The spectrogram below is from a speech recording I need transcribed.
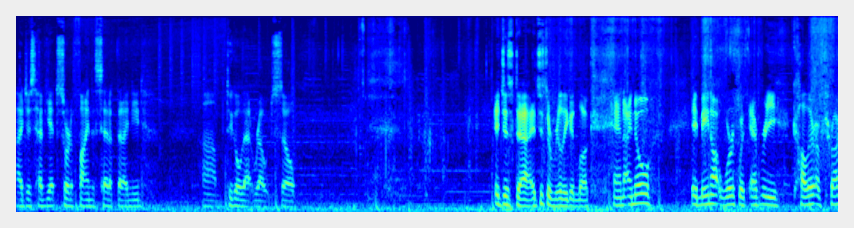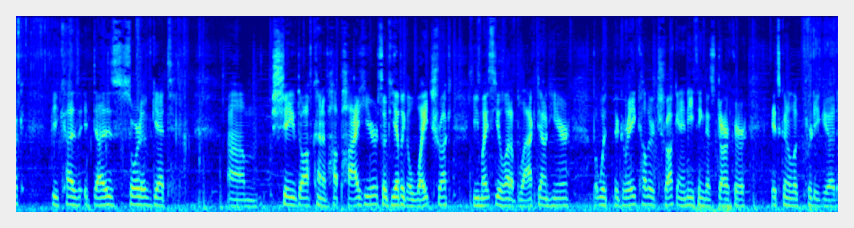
I just have yet to sort of find the setup that I need um, to go that route. So it just uh, it's just a really good look. And I know it may not work with every color of truck because it does sort of get um, shaved off kind of up high here. So if you have like a white truck, you might see a lot of black down here. But with the gray colored truck and anything that's darker, it's gonna look pretty good.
